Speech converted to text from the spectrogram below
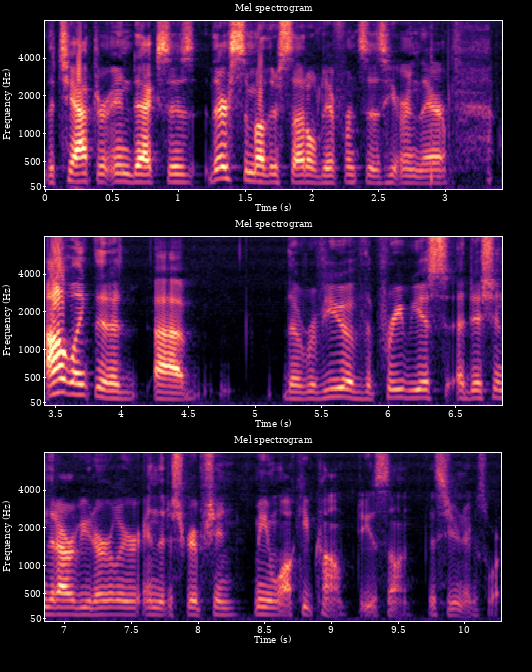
the chapter indexes. There's some other subtle differences here and there. I'll link the uh, the review of the previous edition that I reviewed earlier in the description. Meanwhile, keep calm. Jesus on. This is your Nickels Worth.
